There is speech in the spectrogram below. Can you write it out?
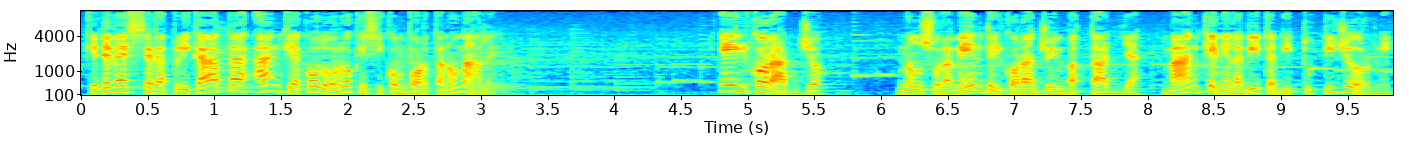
che deve essere applicata anche a coloro che si comportano male. E il coraggio, non solamente il coraggio in battaglia, ma anche nella vita di tutti i giorni.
